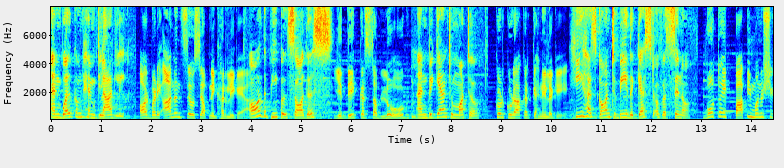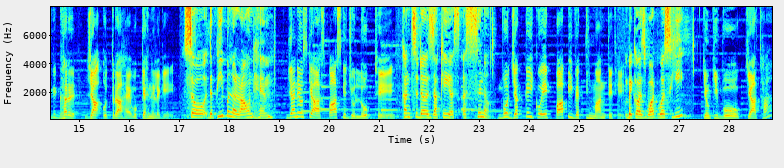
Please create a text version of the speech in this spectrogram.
And welcomed him gladly. और बड़े आनंद से उसे अपने घर ले गया All the people saw this ये देखकर सब लोग and began to mutter, कुड़कुड़ाकर कहने लगे He has gone to be the guest of a sinner. वो तो एक पापी मनुष्य के घर जा उतरा है वो कहने लगे So the people around him यानी उसके आसपास के जो लोग थे consider Zacchaeus a sinner वो जक्कई को एक पापी व्यक्ति मानते थे because what was he? क्योंकि वो क्या था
